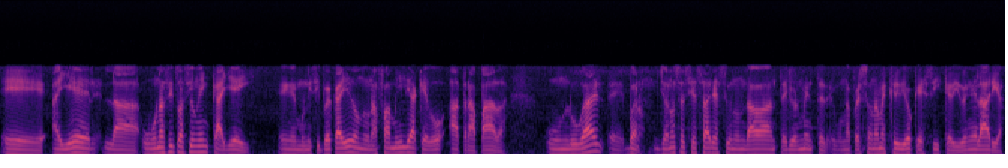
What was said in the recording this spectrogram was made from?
Eh, ayer la, hubo una situación en Calley, en el municipio de Calley, donde una familia quedó atrapada. Un lugar, eh, bueno, yo no sé si esa área se inundaba anteriormente. Una persona me escribió que sí, que vive en el área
